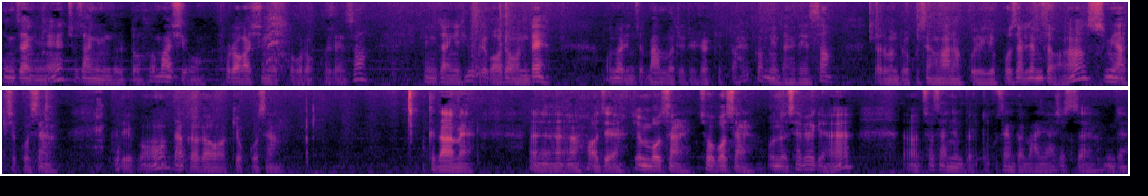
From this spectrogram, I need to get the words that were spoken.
굉장히 조상님들도 험하시고 돌아가신 것도 그렇고 그래서 굉장히 힘들고 어려운데 오늘 이제 마무리를 이렇게 또 할 겁니다. 그래서 여러분들 고생 많았고 여기 보살님들 수미아치 고생 그리고 낙가가와 격고상 그 다음에 어제 윤보살, 조보살 오늘 새벽에 어, 처사님들도 고생들 많이 하셨어요. 근데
